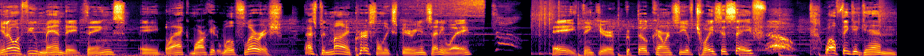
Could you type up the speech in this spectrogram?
You know, if you mandate things, a black market will flourish. That's been my personal experience anyway. Hey, think your cryptocurrency of choice is safe? No! Well, think again.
